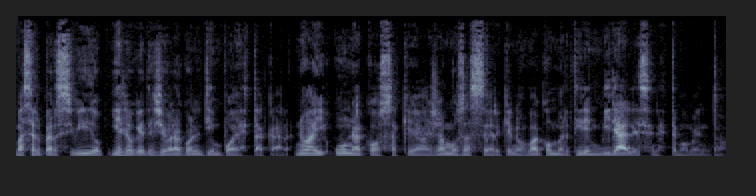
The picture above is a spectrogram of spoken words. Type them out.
va a ser percibido y es lo que te llevará con el tiempo a destacar. No hay una cosa que vayamos a hacer que nos va a convertir en virales en este momento.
